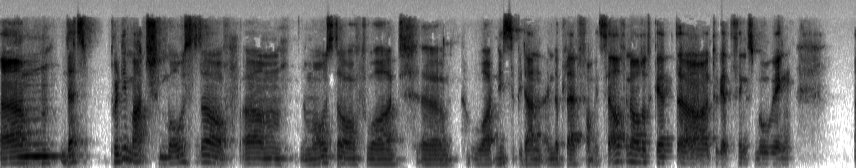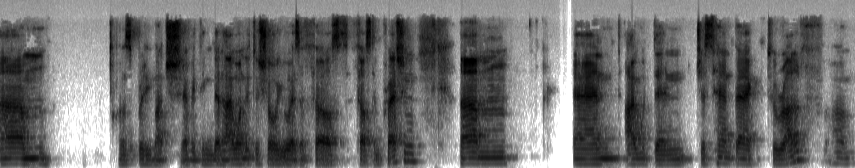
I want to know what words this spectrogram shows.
Um, that's pretty much most of um, most of what uh, what needs to be done in the platform itself in order to get uh, to get things moving. Um, was pretty much everything that I wanted to show you as a first first impression. Um, and I would then just hand back to Ralph. Um,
